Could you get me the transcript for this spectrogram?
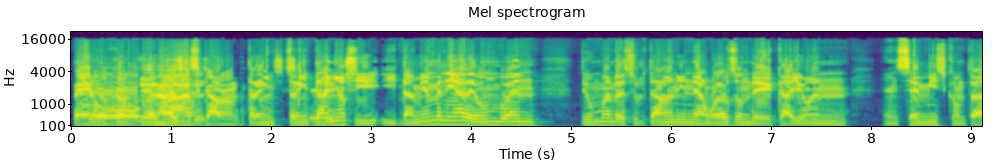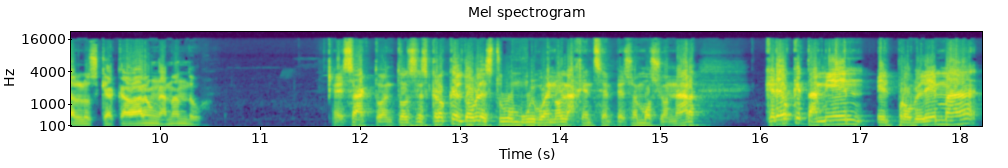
Pero que más, cabrón, 30, años y, también venía de un buen de un buen resultado en Indian Wells donde cayó en, en semis contra los que acabaron ganando. Exacto, entonces creo que el doble estuvo muy bueno, la gente se empezó a emocionar. Creo que también el problema,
